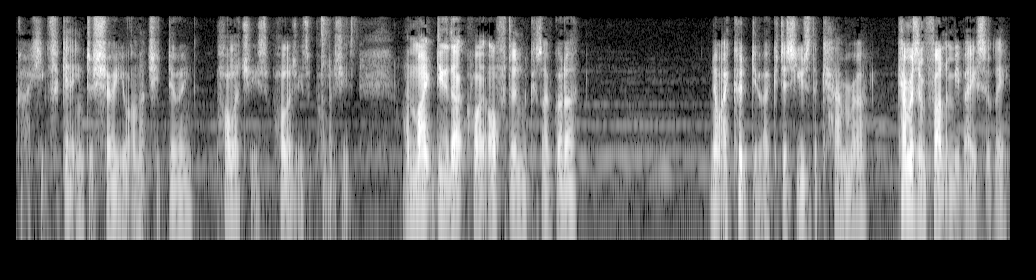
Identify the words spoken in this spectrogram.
God, I keep forgetting to show you what I'm actually doing. Apologies, apologies, apologies. I might do that quite often because I've got a, no, I could do, I could just use the camera. Camera's in front of me, basically.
